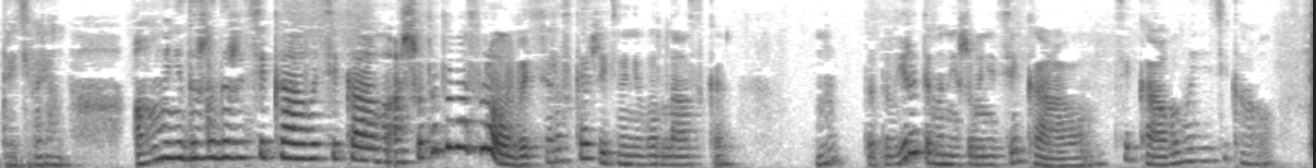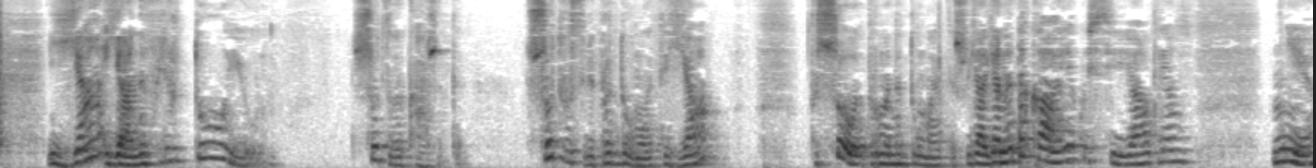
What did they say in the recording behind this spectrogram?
третій варіант. А мені дуже-дуже цікаво, цікаво. А що тут у вас робиться? Розкажіть мені, будь ласка. Ну, Тобто вірите мені, що мені цікаво? Цікаво, мені цікаво. Я, я не фліртую. Що це ви кажете? Що це ви собі придумуєте? Я? Ви що ви про мене думаєте? Що я, я не така, як усі. Я прям. Ні,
